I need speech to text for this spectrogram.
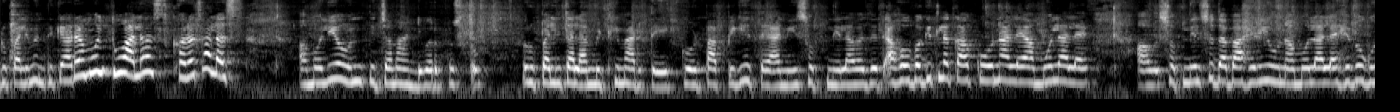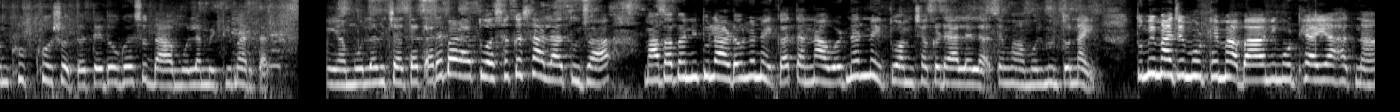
रुपाली म्हणते की अरे अमोल तू आलास खरंच आलास. अमोल येऊन तिच्या मांडीवर पुसतो. रुपाली त्याला मिठी मारते गोड पापी घेते आणि स्वप्नीला आवाज अहो बघितलं का? कोण आलं आहे अमोल आलं आहे स्वप्नीलसुद्धा बाहेर येऊन अमोल आलं हे बघून खूप खुश होतं. ते दोघंसुद्धा अमोलला मिठी मारतात. या मुलं विचारतात अरे बाळा तू असं कसं आला तुझ्या? माबाबांनी तुला अडवलं नाही का? त्यांना आवडणार नाही तू आमच्याकडे आलेला. तेव्हा अमोल म्हणतो नाही. तुम्ही माझे मोठे माबा आणि मोठे आई आहात ना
